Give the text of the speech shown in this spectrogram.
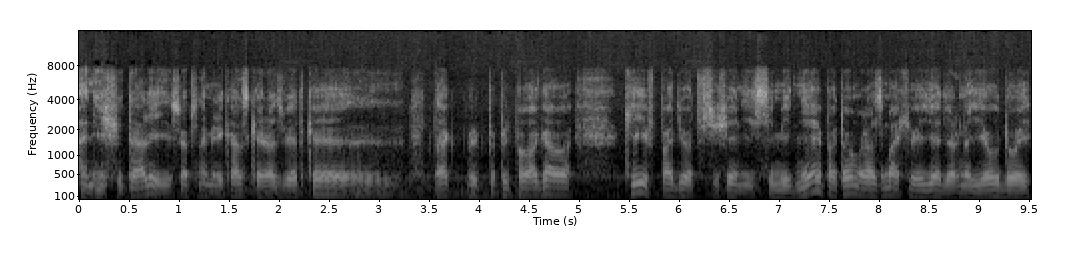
они считали, и, собственно, американская разведка э, так предполагала, Киев падет в течение семи дней, потом, размахивая ядерной еудой,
